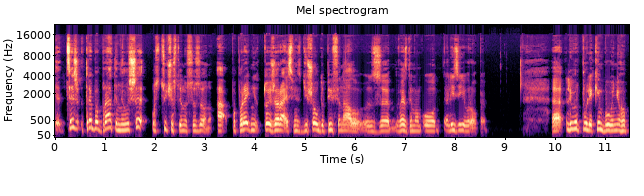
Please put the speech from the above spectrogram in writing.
е, це ж треба брати не лише ось цю частину сезону, а попередній той же Райс він дійшов до півфіналу з Вездемом у Лізі Європи. Е, Ліверпуль, яким був у нього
